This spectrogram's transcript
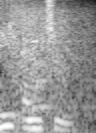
BNG.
